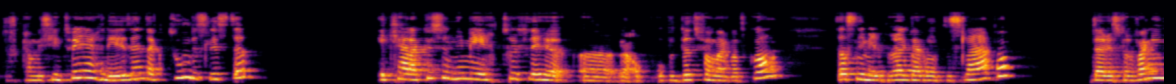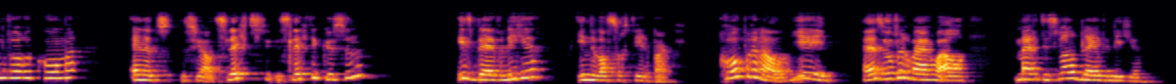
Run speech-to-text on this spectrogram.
dat kan misschien twee jaar geleden zijn, dat ik toen besliste, ik ga dat kussen niet meer terugleggen uh, ja, op, op het bed van waar dat kwam. Dat is niet meer bruikbaar om te slapen. Daar is vervanging voor gekomen. En het, dus ja, het slecht, slechte kussen is blijven liggen in de wassorteerbak. Proper en al, jee. Hè, zover waren we al. Maar het is wel blijven liggen.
